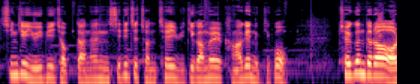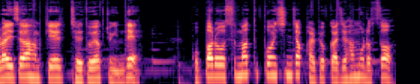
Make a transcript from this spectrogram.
신규 유입이 적다는 시리즈 전체의 위기감을 강하게 느끼고 최근 들어 어라이즈와 함께 재도약 중인데 곧바로 스마트폰 신작 발표까지 함으로써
